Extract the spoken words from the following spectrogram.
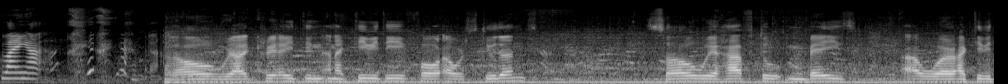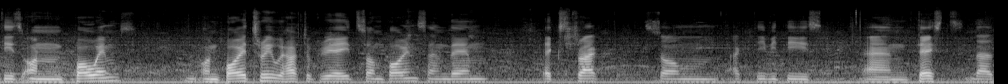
bye Hello, we are creating an activity for our students. So we have to base our activities on poems, on poetry. We have to create some poems and then extract some activities and tests that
